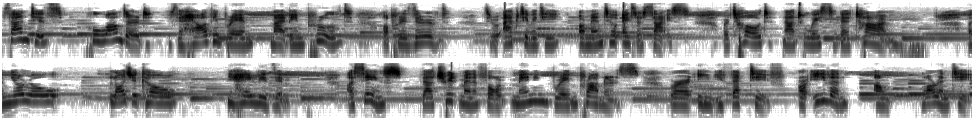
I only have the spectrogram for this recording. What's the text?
Scientists who wondered if the healthy brain might be improved or preserved through activity or mental exercise were told not to waste their time. A neurological nihilism, a sense that treatment for many brain problems were ineffective or even unwarranted,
